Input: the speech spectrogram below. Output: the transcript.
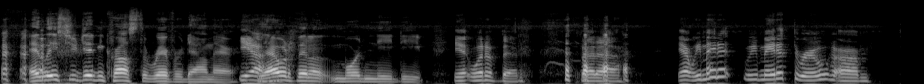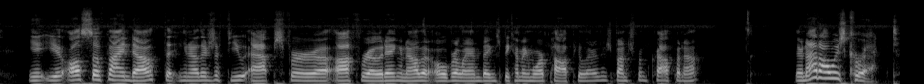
At least you didn't cross the river down there. Yeah. that would have been a, more than knee deep. it would have been, but uh, yeah, we made it. We made it through. Um, you, you also find out that you know there's a few apps for uh, off-roading, and now that overlanding's becoming more popular, there's a bunch of them cropping up. They're not always correct.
